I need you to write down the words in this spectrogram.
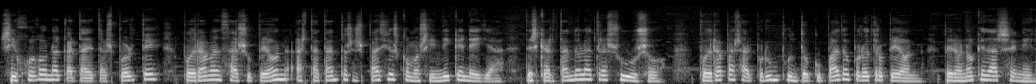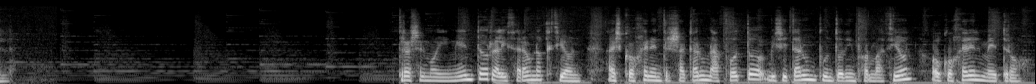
Si juega una carta de transporte, podrá avanzar su peón hasta tantos espacios como se indique en ella, descartándola tras su uso. Podrá pasar por un punto ocupado por otro peón, pero no quedarse en él. Tras el movimiento realizará una acción, a escoger entre sacar una foto, visitar un punto de información o coger el metro.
